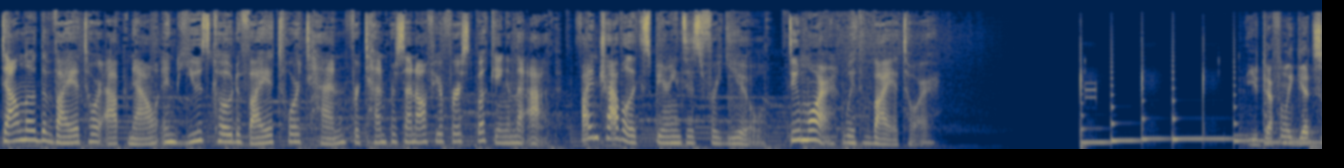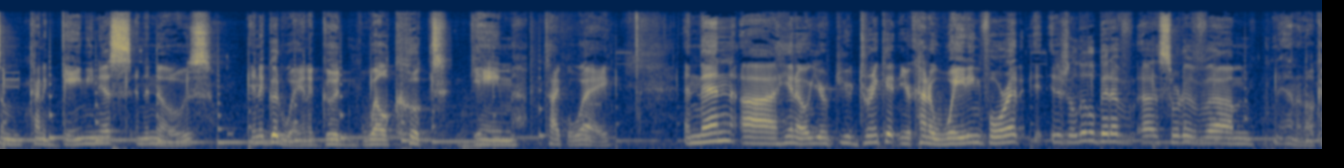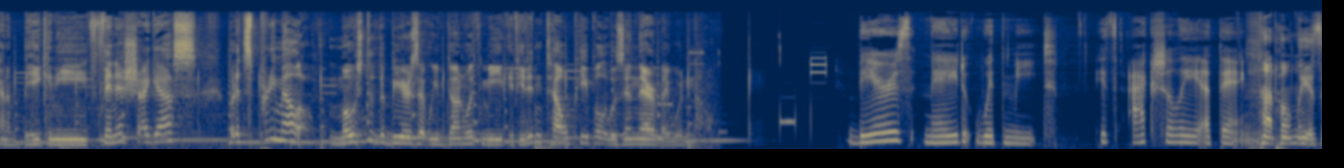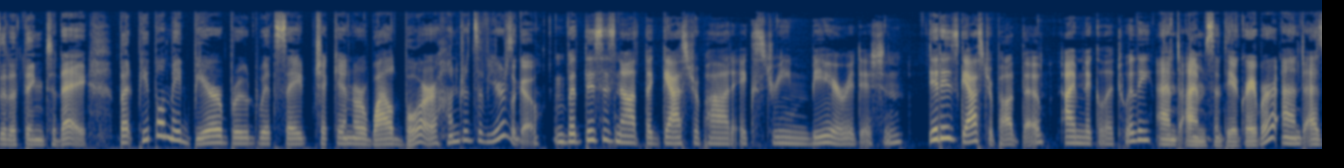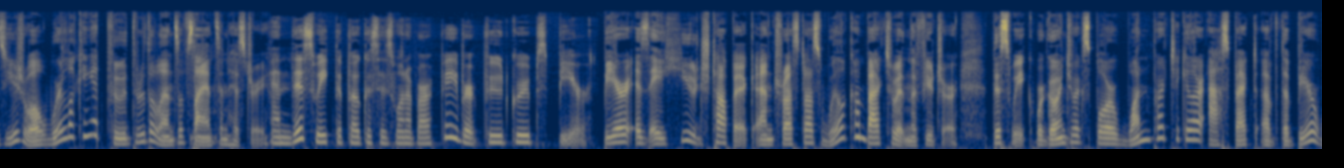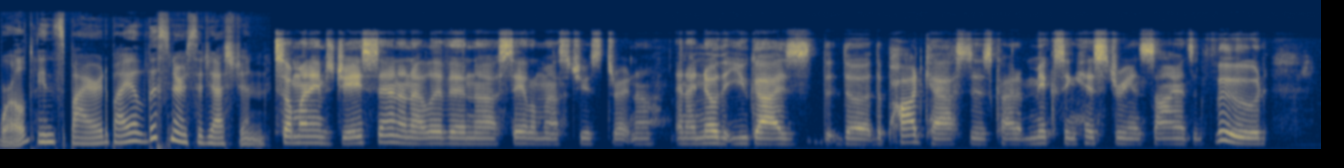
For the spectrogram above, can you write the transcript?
Download the Viator app now and use code Viator10 for 10% off your first booking in the app. Find travel experiences for you. Do more with Viator. You definitely get some kind of gaminess in the nose, in a good way, in a good, well cooked game type of way. And then, uh, you know, you you drink it and you're kind of waiting for it. it there's a little bit of uh, sort of, um, I don't know, kind of bacony finish, I guess, but it's pretty mellow. Most of the beers that we've done with meat, if you didn't tell people it was in there, they wouldn't know. Beers made with meat. It's actually a thing. Not only is it a thing today, but people made beer brewed with, say, chicken or wild boar hundreds of years ago. But this is not the Gastropod Extreme Beer Edition. It is Gastropod, though. I'm Nicola Twilley. And I'm Cynthia Graber. And as usual, we're looking at food through the lens of science and history. And this week, the focus is one of our favorite food groups, beer. Beer is a huge topic, and trust us, we'll come back to it in the future. This week, we're going to explore one particular aspect of the beer world, inspired by a listener suggestion. So, my name's Jason, and I live in uh, Salem, Massachusetts right now. And I know that you guys, the, the, the podcast is kind of mixing history and science and food.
